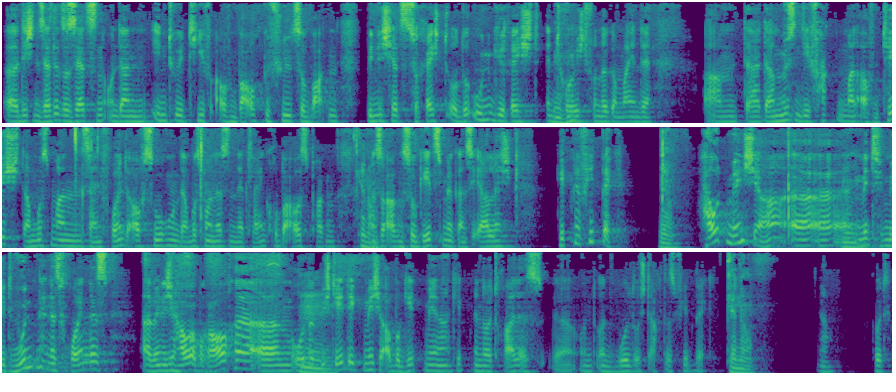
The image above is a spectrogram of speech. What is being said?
äh, dich in den Sessel zu setzen und dann intuitiv auf ein Bauchgefühl zu warten, bin ich jetzt zurecht oder ungerecht enttäuscht von der Gemeinde. Ähm, da, da müssen die Fakten mal auf den Tisch, da muss man seinen Freund aufsuchen, da muss man das in der Kleingruppe auspacken Genau. und sagen, so geht's mir ganz ehrlich, gib mir Feedback. Ja. Haut mich ja äh, mit, mit Wunden eines Freundes, äh, wenn ich Hauer brauche, ähm, oder bestätigt mich, aber gebt mir, gebt mir neutrales äh, und, und wohldurchdachtes Feedback. Genau. Ja, gut.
